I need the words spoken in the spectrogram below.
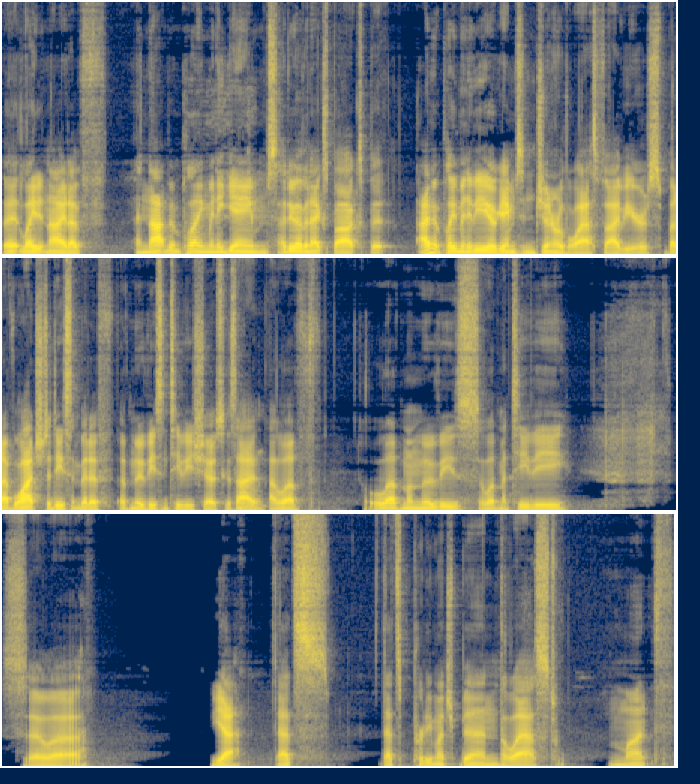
At, late at night, I've I've not been playing many games. I do have an Xbox, but I haven't played many video games in general the last five years. But I've watched a decent bit of, of movies and TV shows because I, I love love my movies. I love my TV. So uh, yeah, that's that's pretty much been the last month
